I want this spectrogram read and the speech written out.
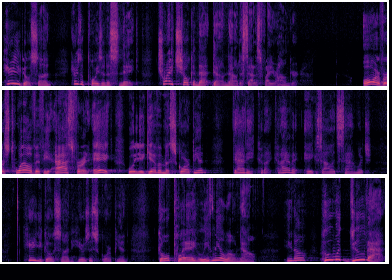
Here you go, son. Here's a poisonous snake. Try choking that down now to satisfy your hunger. Or, verse 12, if he asks for an egg, will you give him a scorpion? Daddy, could I, could I have an egg salad sandwich? Here you go, son. Here's a scorpion. Go play. Leave me alone now. You know, who would do that?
